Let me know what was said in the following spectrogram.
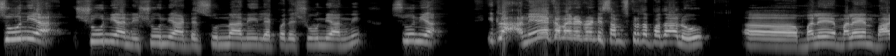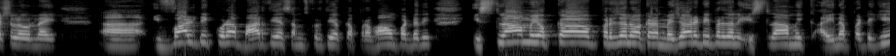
శూన్య శూన్యాన్ని శూన్య అంటే సున్నాని లేకపోతే శూన్యాన్ని శూన్య ఇట్లా అనేకమైనటువంటి సంస్కృత పదాలు ఆ మలే మలయన్ భాషలో ఉన్నాయి. ఇవాల్టికి కూడా భారతీయ సంస్కృతి యొక్క ప్రభావం పడ్డది. ఇస్లాం యొక్క ప్రజలు అక్కడ మెజారిటీ ప్రజలు ఇస్లామిక్ అయినప్పటికీ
